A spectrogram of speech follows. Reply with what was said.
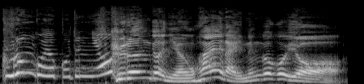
그런 거였거든요. 그런 건 영화에 나 있는 거고요.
